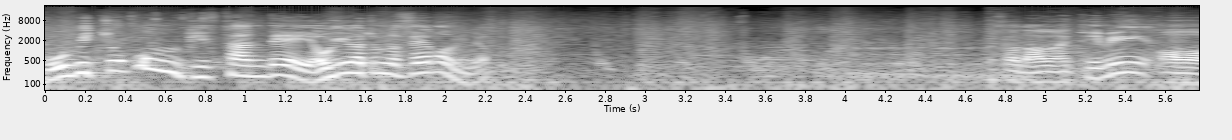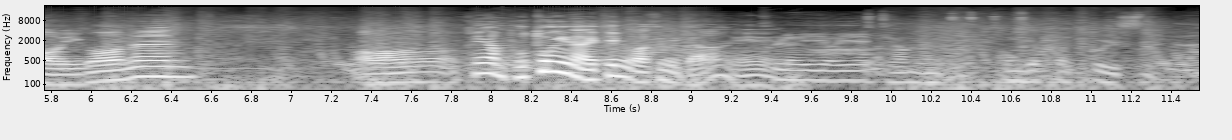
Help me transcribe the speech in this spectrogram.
몹이 조금 비슷한데 여기가 좀 더 세거든요. 그래서 나온 아이템이 어 이거는 어 그냥 보통인 아이템인 것 같습니다. 예. 플레이어의 병력이 공격받고 있습니다.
